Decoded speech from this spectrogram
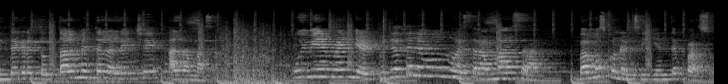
Integre totalmente la leche a la masa. Muy bien, Ranger, pues ya tenemos nuestra masa. Vamos con el siguiente paso.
